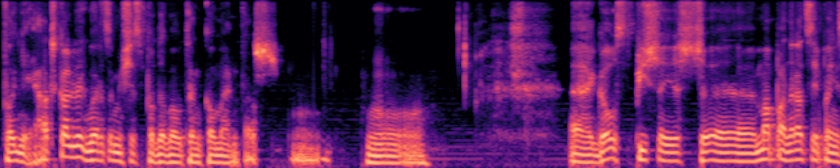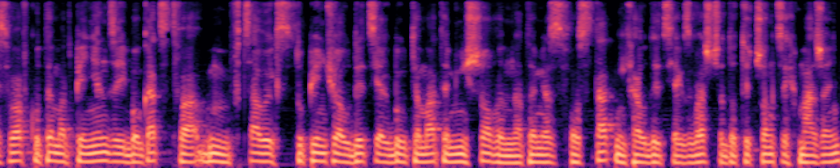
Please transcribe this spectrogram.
to nie. Aczkolwiek bardzo mi się spodobał ten komentarz. Mm, mm. E, Ghost pisze jeszcze, e, ma pan rację, panie Sławku, temat pieniędzy i bogactwa mm, w całych 105 audycjach był tematem niszowym, natomiast w ostatnich audycjach, zwłaszcza dotyczących marzeń,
